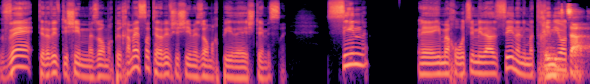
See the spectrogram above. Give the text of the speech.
ותל אביב 90 אזור מכפיל 15, תל אביב 60 אזור מכפיל 12. סין, אה, אם אנחנו רוצים מילה על סין, אני מתחיל במבצע. להיות... במבצע.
